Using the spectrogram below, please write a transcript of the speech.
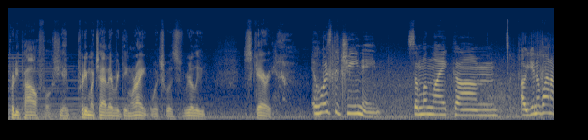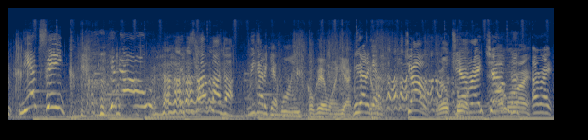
pretty powerful. She pretty much had everything right, which was really scary. Who was the G name? Someone like, um, oh, you know what? I'm Nancy! you know! It was her mother. We gotta get wine. Go get one, yeah. We gotta get Joe. We'll You all right, Joe? I'm all right. All right.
